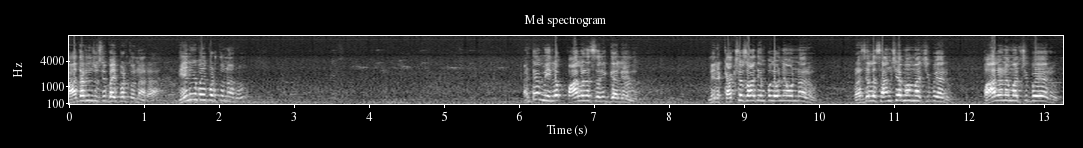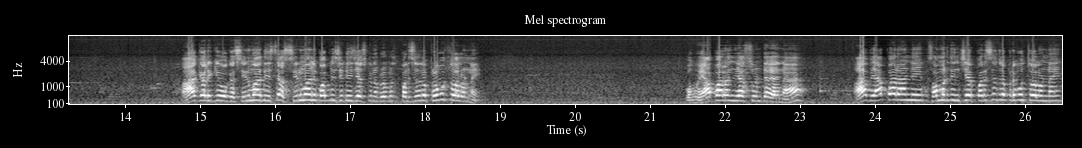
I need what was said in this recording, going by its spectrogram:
బాధను చూసి భయపడుతున్నారా? దేనికి భయపడుతున్నారు? అంటే మీలో పాలన సరిగ్గా లేదు. మీరు కక్ష సాధింపులోనే ఉన్నారు. ప్రజల సంక్షేమం మర్చిపోయారు. పాలన మర్చిపోయారు. ఆఖరికి ఒక సినిమా తీస్తే ఆ సినిమాని పబ్లిసిటీ చేసుకునే ప్రభుత్వ పరిస్థితుల్లో ప్రభుత్వాలు ఉన్నాయి. ఒక వ్యాపారం చేస్తుంటే ఆయన ఆ వ్యాపారాన్ని సమర్థించే పరిస్థితుల్లో ప్రభుత్వాలు ఉన్నాయి.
